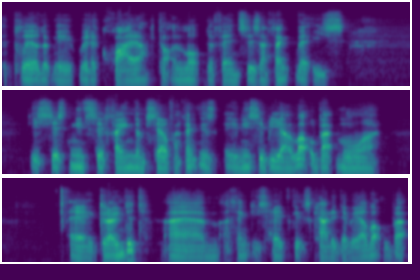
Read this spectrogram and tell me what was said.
the player that we, we require to unlock defences. I think that he's he's just needs to find himself. I think he needs to be a little bit more uh, grounded. Um, I think his head gets carried away a little bit.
